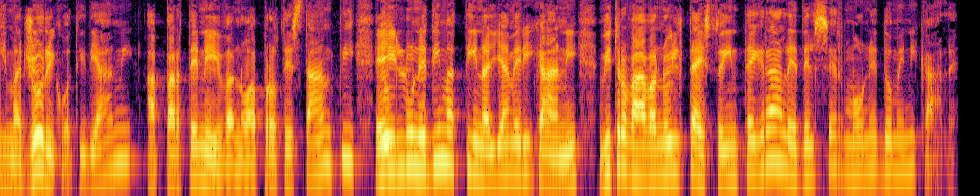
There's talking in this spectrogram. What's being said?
I maggiori quotidiani appartenevano a protestanti e il lunedì mattina gli americani vi trovavano il testo integrale del sermone domenicale.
